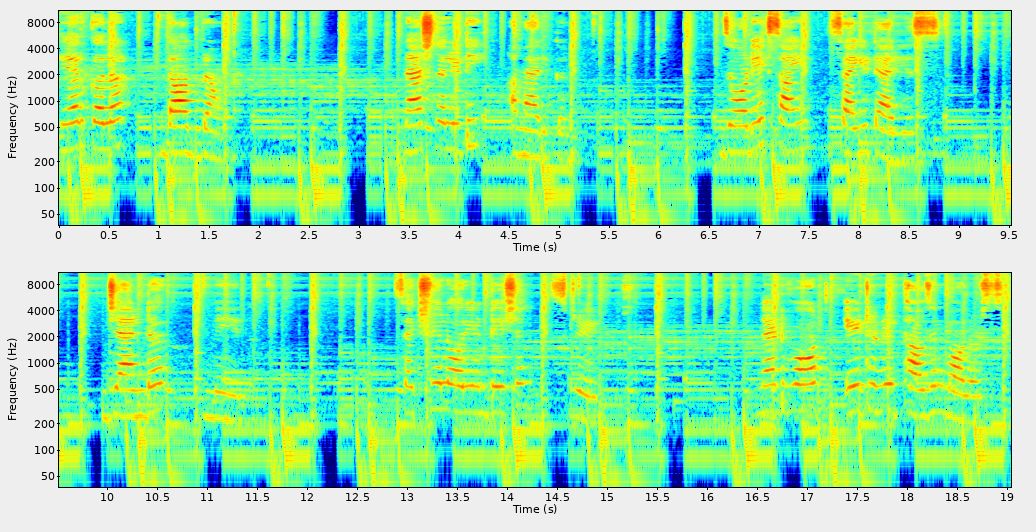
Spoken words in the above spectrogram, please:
Hair color dark brown. Nationality American. Zodiac sign Sagittarius. Gender male. Sexual orientation straight. Net worth $800,000.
